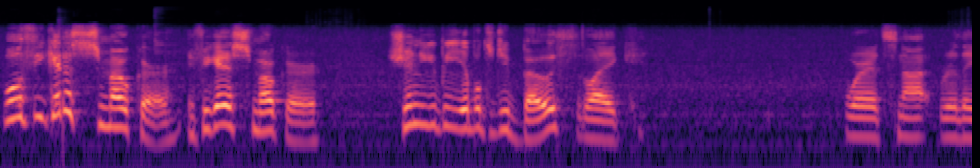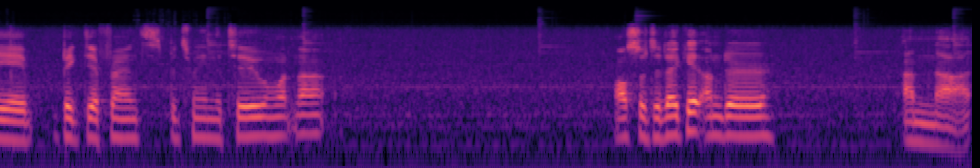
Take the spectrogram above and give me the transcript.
Well, if you get a smoker, if you get a smoker, shouldn't you be able to do both? Like, where it's not really a big difference between the two and whatnot? Also, did I get under? I'm not.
